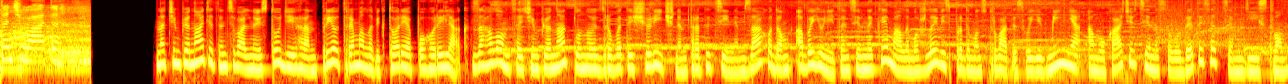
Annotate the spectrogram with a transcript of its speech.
Танцювати. На чемпіонаті танцювальної студії Гран-прі отримала Вікторія Погоріляк. Загалом цей чемпіонат планують зробити щорічним традиційним заходом, аби юні танцівники мали можливість продемонструвати свої вміння, а мукачівці насолодитися цим дійством.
